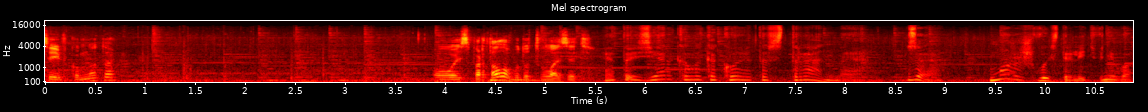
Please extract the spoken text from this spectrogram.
Сейф комната. О, из портала будут влазить. Это зеркало какое-то странное. За, можешь выстрелить в него?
